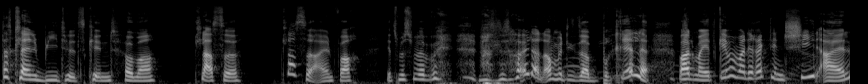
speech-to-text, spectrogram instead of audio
Das kleine Beatles-Kind, hör mal. Klasse. Klasse einfach. Jetzt müssen wir... Was soll das auch mit dieser Brille? Warte mal, jetzt gehen wir mal direkt den Sheet ein.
